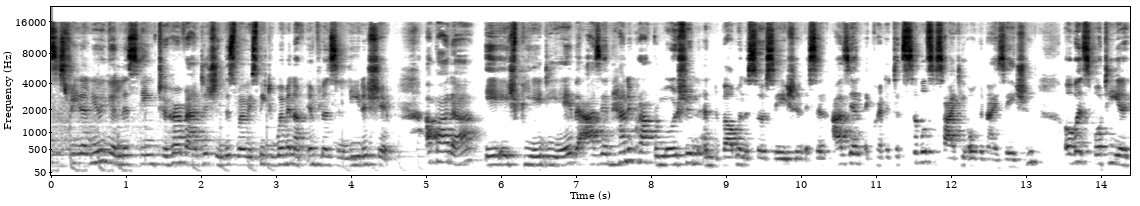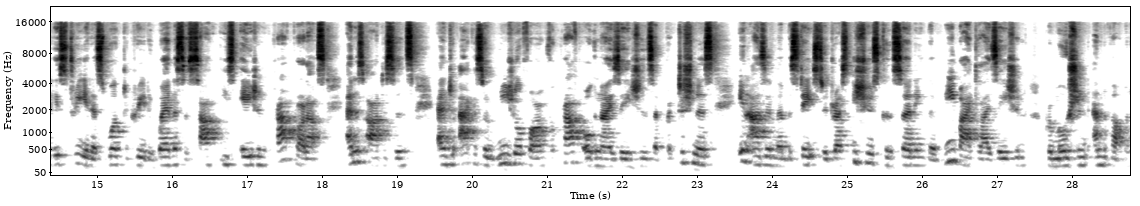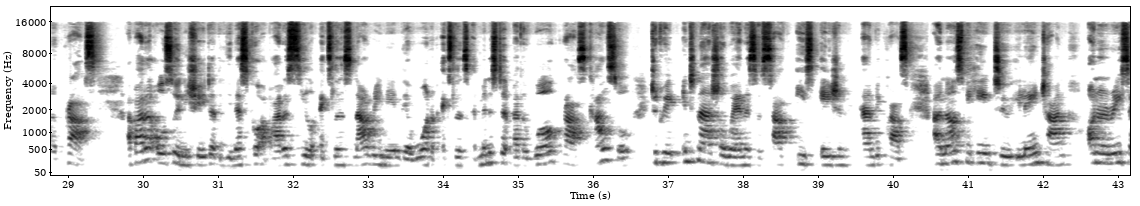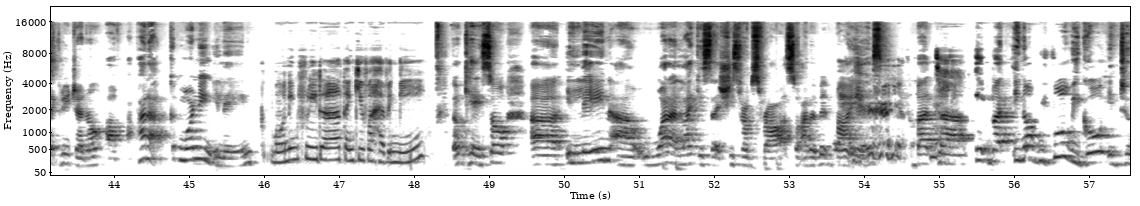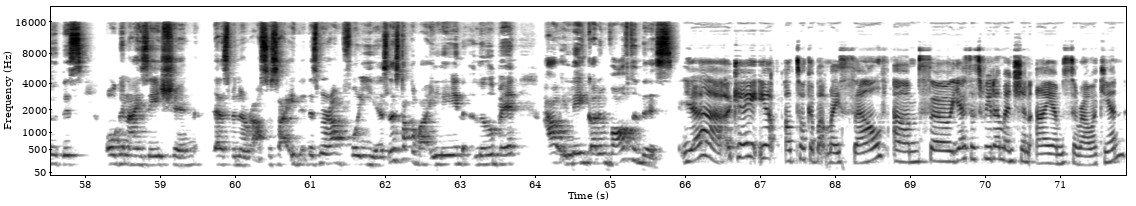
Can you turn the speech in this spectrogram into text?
This is Freda Liu. You're listening to Her Vantage, and this is where we speak to women of influence and leadership. APADA, AHPADA, the ASEAN Handicraft Promotion and Development Association, is an ASEAN accredited civil society organization. Over its 40 year history, it has worked to create awareness of Southeast Asian craft products and its artisans, and to act as a regional forum for craft organizations and practitioners in ASEAN member states to address issues concerning the revitalization, promotion, and development of crafts. AHPADA also initiated the UNESCO AHPADA Seal of Excellence, now renamed the Award of Excellence, administered by the World Crafts Council to create international awareness of Southeast Asian handicrafts. I'm now speaking to Elaine Chan, Honorary Secretary General of AHPADA. Good morning, Elaine. Good morning, Freda. Thank you for having me. Okay, so uh, Elaine, uh, what I like is that she's from Sarawak, so I'm a bit biased. but uh, but you know, before we go into this organization that's been around society that's been around for 40 years. Let's talk about Elaine a little bit. How Elaine got involved in this? Yeah, okay, yep. I'll talk about myself. Um, so, yes, as Freda mentioned, I am Sarawakian.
